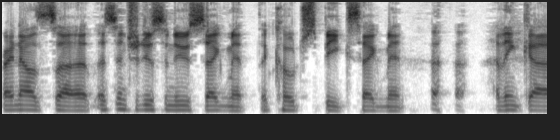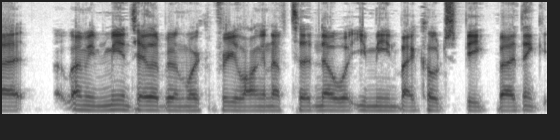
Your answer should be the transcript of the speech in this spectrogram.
right now let's uh, let's introduce a new segment, the Coach Speak segment. I think, uh, I mean, me and Taylor have been working for you long enough to know what you mean by Coach Speak, but I think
